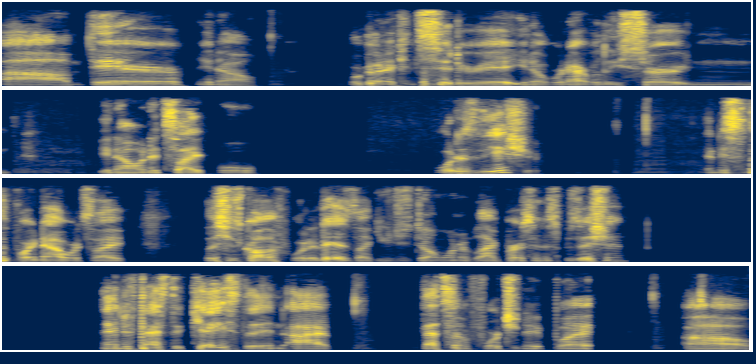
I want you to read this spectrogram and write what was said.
Um, they're, you know, we're gonna consider it, you know, we're not really certain, you know, and it's like, well, what is the issue? And this is the point now where it's like, let's just call it for what it is. Like you just don't want a black person in this position. And if that's the case, then I that's unfortunate. But uh,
